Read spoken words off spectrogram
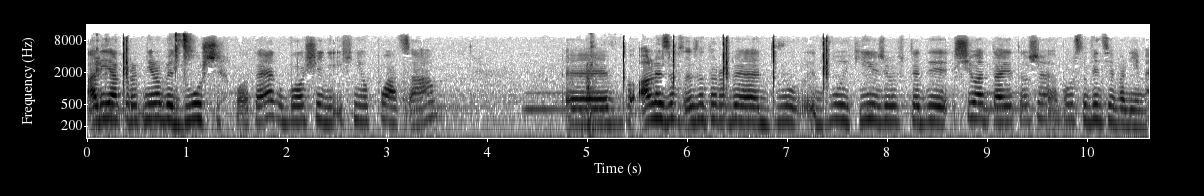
Ale ja akurat nie robię dłuższych płotek, bo się nie, ich nie opłaca. Y, bo, ale za, za to robię dwu, dwójki, żeby wtedy siła daje to, że po prostu więcej walimy.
